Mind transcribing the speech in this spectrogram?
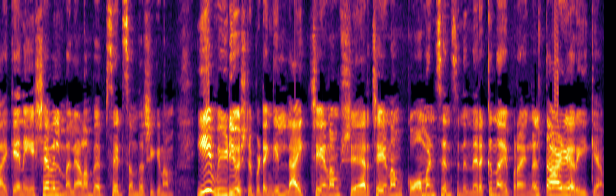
വായിക്കാൻ ഏഷ്യാവൽ മലയാളം വെബ്സൈറ്റ് സന്ദർശിക്കണം. ഈ വീഡിയോ ഇഷ്ടപ്പെട്ടെങ്കിൽ ലൈക്ക് ചെയ്യണം ഷെയർ ചെയ്യണം കോമൺ സെൻസിന് നിരക്കുന്ന അഭിപ്രായങ്ങൾ താഴെ അറിയിക്കാം.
